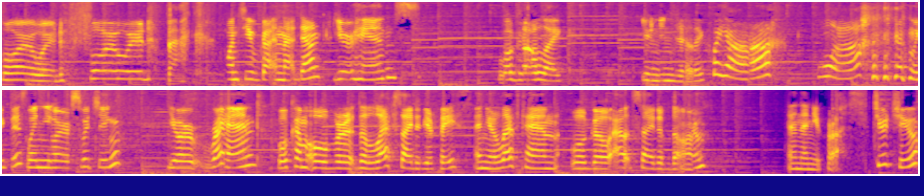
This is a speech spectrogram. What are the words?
forward, forward, back. Once you've gotten that down, your hands will go like your ninja, like wah, wah, like this. When you're switching, your right hand will come over the left side of your face, and your left hand will go outside of the arm, and then you cross. Choo choo.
